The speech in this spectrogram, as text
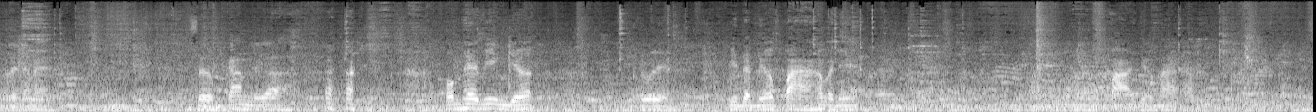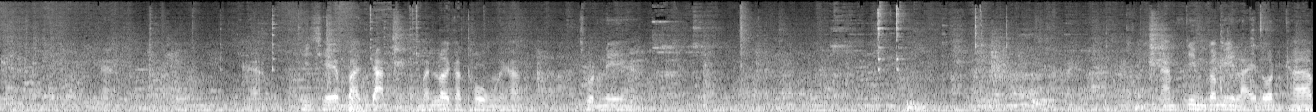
อะไรนะแม่ เสริมกล้ามเนื้อผมแพ้วิ่งเยอะดูเลยกินแต่เนื้อปลาครับวันนี้ ปลาเยอะมากครับเนี่ยเนี่ยที่เชฟมาจัดเหมือนลอยกระทงเลยครับ ชุดนี้ฮะน้ำจิ้มก็มีหลายรสครับ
